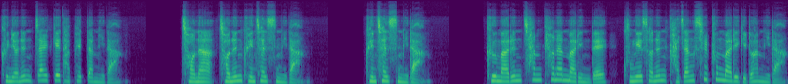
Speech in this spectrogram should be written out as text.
그녀는 짧게 답했답니다. 전하, 저는 괜찮습니다. 괜찮습니다. 그 말은 참 편한 말인데 궁에서는 가장 슬픈 말이기도 합니다.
